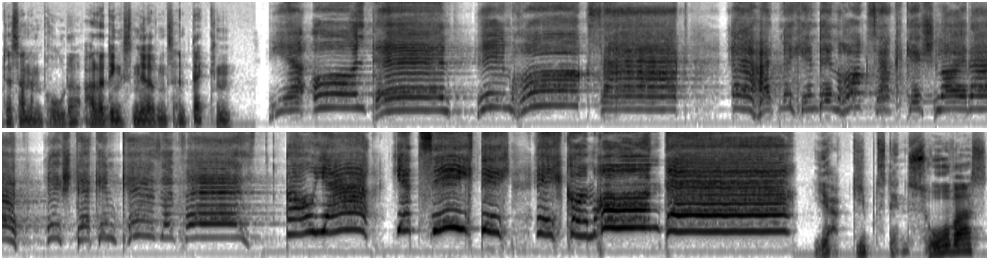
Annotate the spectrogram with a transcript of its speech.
Er konnte seinen Bruder allerdings nirgends entdecken. Hier unten im Rucksack. Er hat mich in den Rucksack geschleudert. Ich steck im Käse fest. Oh ja, jetzt seh ich dich. Ich komm runter. Ja, gibt's denn sowas?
